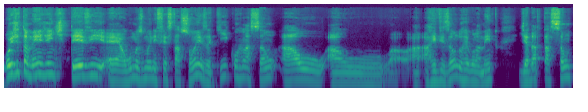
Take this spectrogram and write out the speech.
hoje também a gente teve é, algumas manifestações aqui com relação ao, ao, à revisão do regulamento de adaptação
